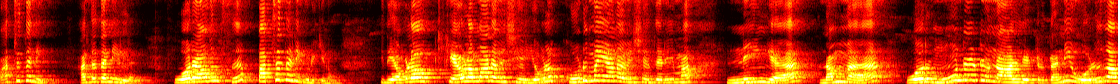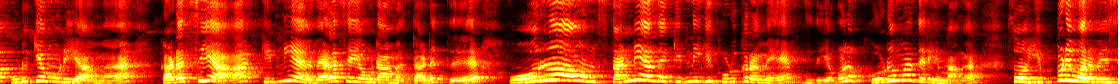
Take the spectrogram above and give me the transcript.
பச்சை தண்ணி. அந்த தண்ணி இல்லை. ஒரு அவுன்ஸு பச்சை தண்ணி குடிக்கணும். இது எவ்வளோ கேவலமான விஷயம். எவ்வளோ கொடுமையான விஷயம் தெரியுமா? நீங்கள் நம்ம ஒரு மூன்று டு நாலு லிட்டர் தண்ணி ஒழுங்காக குடிக்க முடியாமல் கடைசியாக கிட்னியை வேலை செய்ய விடாமல் தடுத்து ஒரு அவுன்ஸ் தண்ணி அந்த கிட்னிக்கு கொடுக்குறோமே இது எவ்வளோ கொடுமை தெரியுமாங்க? ஸோ இப்படி ஒரு விஷ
